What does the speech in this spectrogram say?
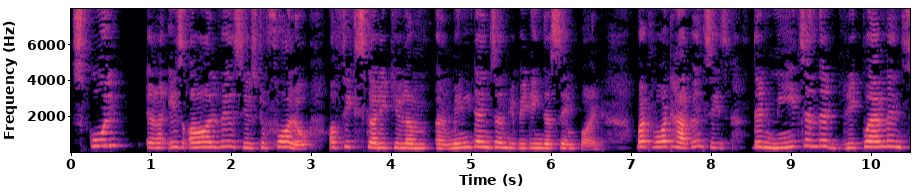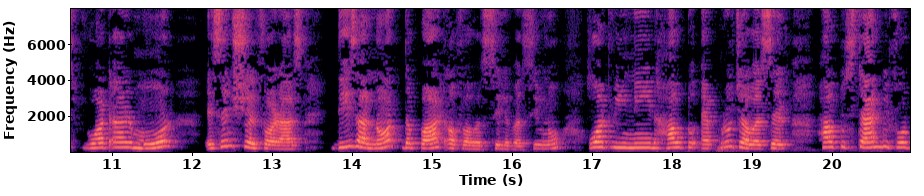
school uh, is always used to follow a fixed curriculum. Uh, many times I'm repeating the same point. But what happens is the needs and the requirements, what are more essential for us, these are not the part of our syllabus, you know. What we need, how to approach ourselves, how to stand before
